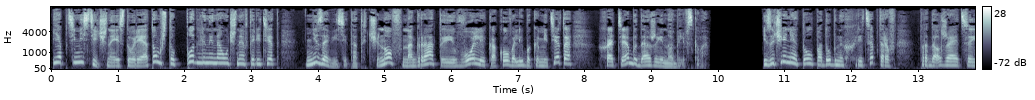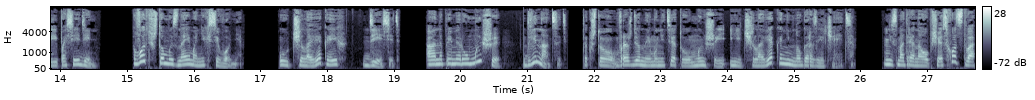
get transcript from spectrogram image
и оптимистичная история о том, что подлинный научный авторитет не зависит от чинов, наград и воли какого-либо комитета, хотя бы даже и Нобелевского. Изучение тол-подобных рецепторов продолжается и по сей день. Вот что мы знаем о них сегодня. У человека их 10, а, например, у мыши — 12, так что врожденный иммунитет у мыши и человека немного различается. Несмотря на общее сходство,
